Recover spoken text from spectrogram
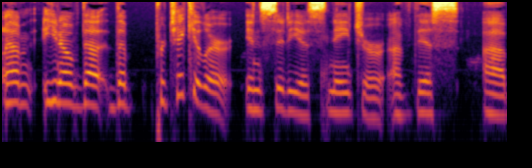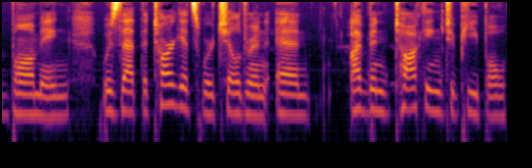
Um, you know the the particular insidious nature of this uh, bombing was that the targets were children, and I've been talking to people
